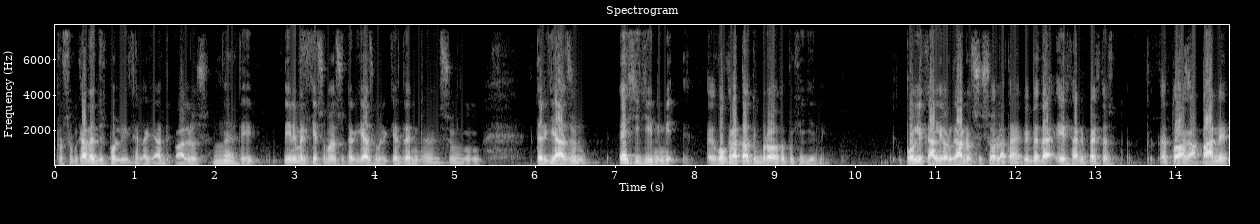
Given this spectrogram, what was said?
προσωπικά δεν τους πολύ ήθελα για αντιπάλους. Γιατί είναι μερικές ομάδες σου ταιριάζουν, μερικές δεν ε, σου ταιριάζουν. Έχει γίνει. μη- Εγώ κρατάω την πρόοδο που έχει γίνει. Πολύ καλή οργάνωση σε όλα τα επίπεδα. Ήρθαν οι παίχτε, το αγαπάνε.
